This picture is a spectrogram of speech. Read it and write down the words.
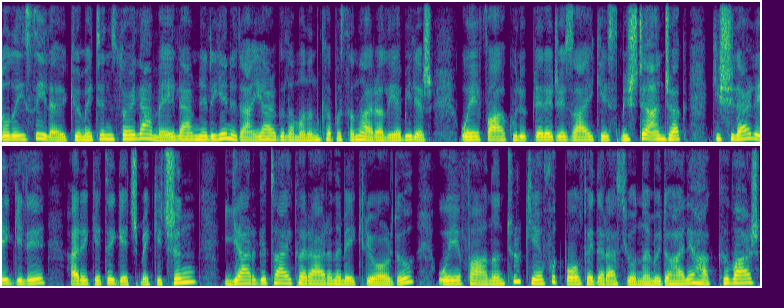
dolayısıyla hükümetin söylem ve eylemleri yeniden yargılamanın kapısını aralayabilir. UEFA kulüplere cezayı kesmişti ancak kişilerle ilgili harekete geçmek için Yargıtay kararını bekliyordu. UEFA'nın Türkiye Futbol Federasyonu'na müdahale hakkı var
